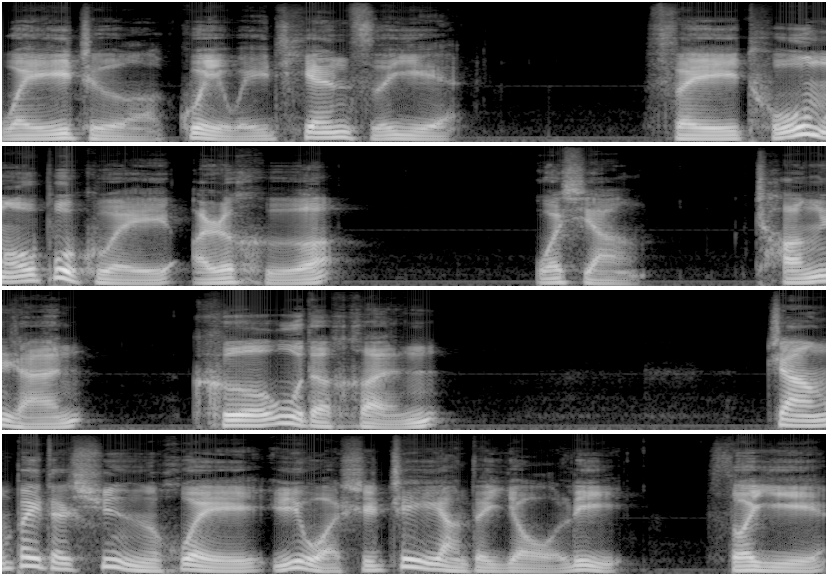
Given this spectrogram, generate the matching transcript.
为者贵为天子也，非图谋不轨而何。我想，诚然，可恶的很。长辈的训诲与我是这样的有利，所以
